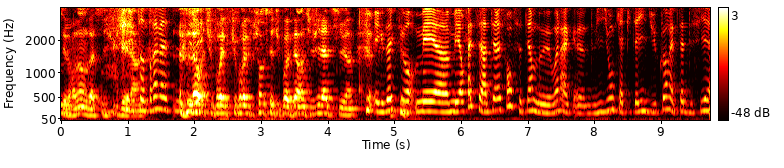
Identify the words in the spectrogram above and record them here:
C'est vraiment un vaste sujet. C'est un très vaste sujet. Là, tu pourrais, tu pourrais, je pense que tu pourrais faire un sujet là-dessus. Hein. Exactement. Mais, mais en fait, c'est intéressant ce terme voilà, de vision capitaliste du corps et peut-être d'essayer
